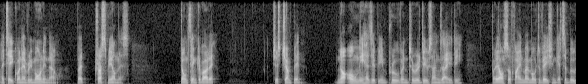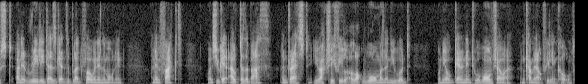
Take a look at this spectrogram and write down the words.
I take one every morning now, but trust me on this. Don't think about it. Just jump in. Not only has it been proven to reduce anxiety, but I also find my motivation gets a boost and it really does get the blood flowing in the morning. And in fact, once you get out of the bath and dressed, you actually feel a lot warmer than you would when you're getting into a warm shower and coming out feeling cold.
